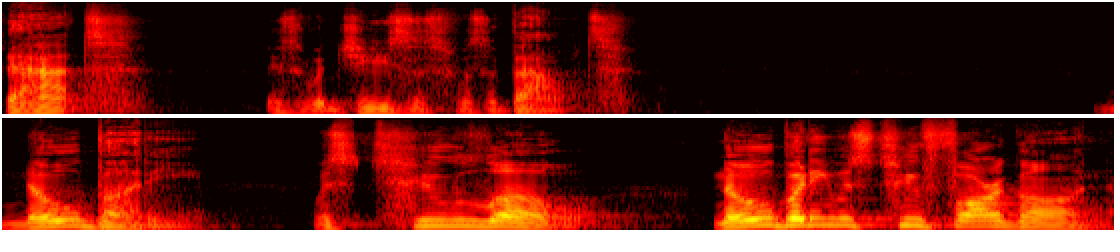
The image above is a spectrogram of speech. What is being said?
That is what Jesus was about. Nobody was too low. Nobody was too far gone.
